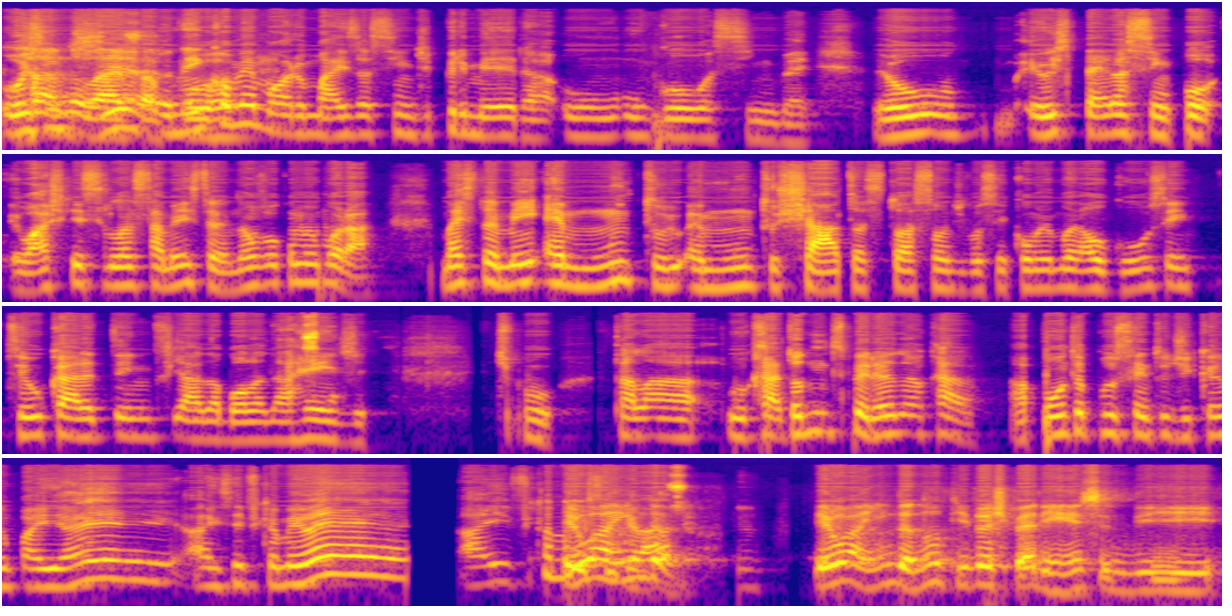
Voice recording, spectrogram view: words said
Hoje em Anular dia, eu nem porra. comemoro mais, assim, de primeira um, um gol, assim, velho. Eu, eu espero, assim, pô, eu acho que esse lance tá meio estranho, não vou comemorar. Mas também é muito, é muito chato a situação de você comemorar o gol sem, sem o cara ter enfiado a bola na rede. Tipo, tá lá, o cara, todo mundo esperando, aí o cara aponta pro centro de campo, aí, "É", aí você fica meio, é, aí fica meio Eu ainda, graça. eu ainda não tive a experiência de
